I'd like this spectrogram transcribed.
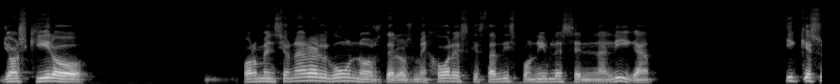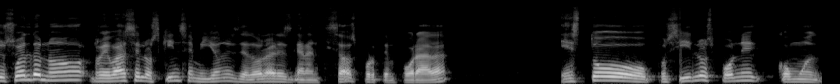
George Kiro, por mencionar algunos de los mejores que están disponibles en la liga, y que su sueldo no rebase los 15 millones de dólares garantizados por temporada, esto pues sí los pone como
